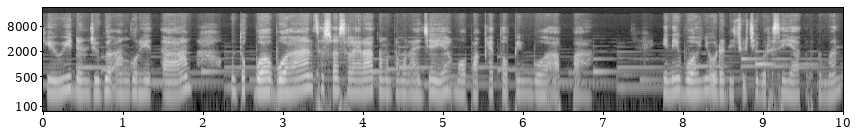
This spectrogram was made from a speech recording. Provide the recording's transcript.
kiwi dan juga anggur hitam. Untuk buah-buahan sesuai selera teman-teman aja ya mau pakai topping buah apa. Ini buahnya udah dicuci bersih ya teman-teman.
